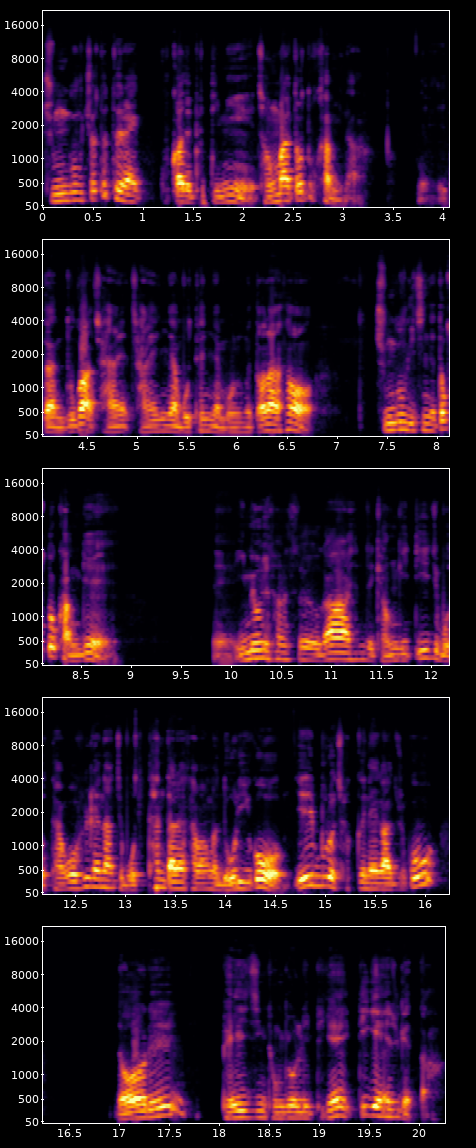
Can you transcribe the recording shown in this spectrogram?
중국 쇼트트랙 국가대표팀이 정말 똑똑합니다. 네, 일단 누가 잘 잘했냐 못했냐 뭐 그런 걸 떠나서 중국이 진짜 똑똑한 게 네, 이묘주 선수가 현재 경기 뛰지 못하고 훈련하지 못한다는 상황을 노리고 일부러 접근해가지고 너를 베이징 동계올림픽에 뛰게 해주겠다.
